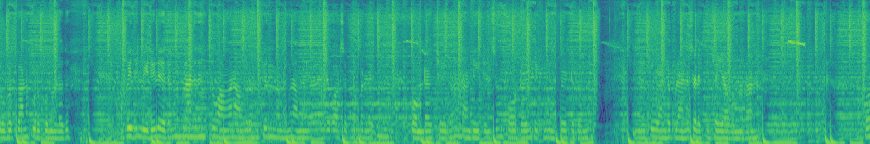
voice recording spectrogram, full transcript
രൂപക്കാണ് കൊടുക്കുന്നുള്ളത്. അപ്പോൾ ഇതിൽ വീഡിയോയിൽ ഏതെങ്കിലും പ്ലാന്റ് നിങ്ങൾക്ക് വാങ്ങാൻ ആഗ്രഹിക്കുന്നുണ്ടെങ്കിൽ അങ്ങനെ എന്റെ വാട്സപ്പ് നമ്പറിലേക്ക് ഒന്ന് കോൺടാക്ട് ചെയ്ത് ഞാൻ ഡീറ്റെയിൽസും ഫോട്ടോയും പിക്കും ഒക്കെ ഇട്ട് തന്ന് നിങ്ങൾക്ക് വേണ്ട പ്ലാന്റ് സെലക്ട് ചെയ്യാവുന്നതാണ്. അപ്പോൾ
